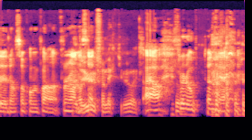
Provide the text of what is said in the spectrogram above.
eh, de som kommer från, från andra Du är ju ställen från Läckeby också. Ja, från orten. Ja.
